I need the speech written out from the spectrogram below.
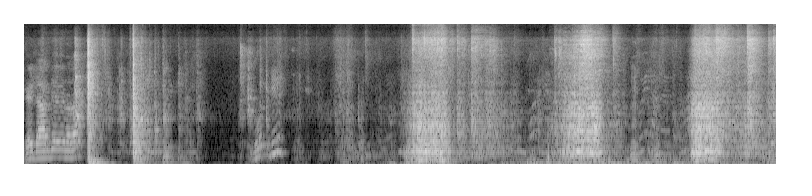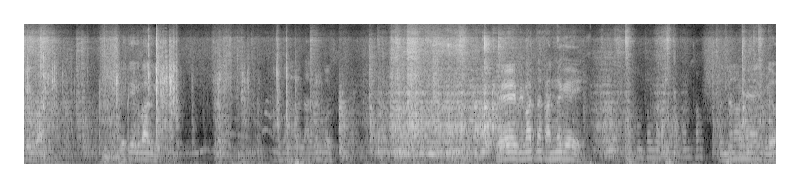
हे डाग द्या जरा दोन घे एक एक बार एक एक बार घे लागेल बघ हे भीमात ना खांद घे संजनाने संजना आहे इकडं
